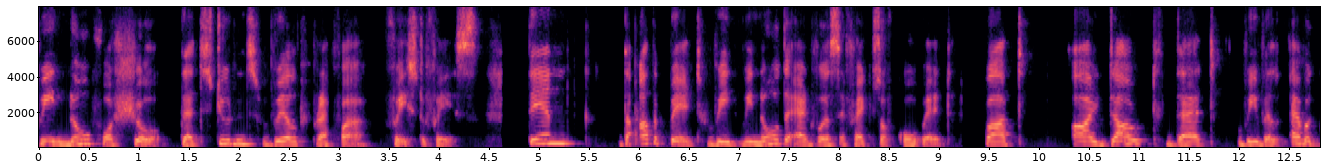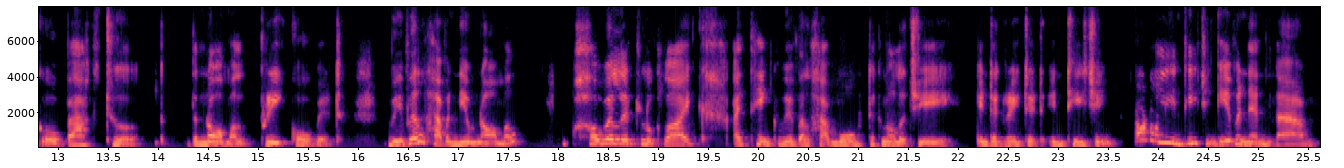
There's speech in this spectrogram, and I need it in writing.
we know for sure that students will prefer face to face. Then the other bit, we, we know the adverse effects of COVID, but I doubt that we will ever go back to the normal pre COVID. We will have a new normal. How will it look like? I think we will have more technology integrated in teaching, not only in teaching, even in um,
